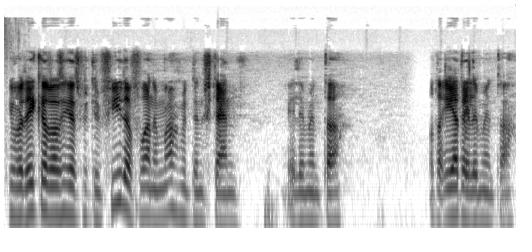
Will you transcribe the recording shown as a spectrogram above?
Ich überlege gerade, was ich jetzt mit dem Vieh da vorne mache, mit den Steinelementar. Oder Erdelementar.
